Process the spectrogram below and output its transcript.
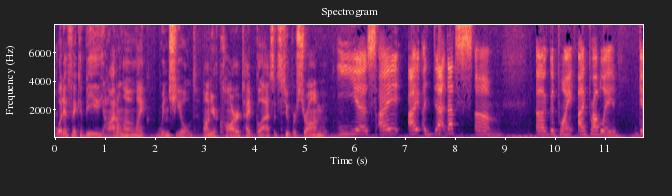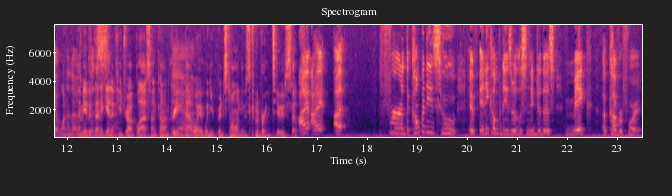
What if it could be, you know, I don't know, like windshield on your car type glass? It's super strong. But Yes, I, I, I that that's um a good point. I'd probably get one of those. I mean, but then again, uh, if you drop glass on concrete Yeah. that way, when you're installing it, it's going to break too. So I, I, I, for the companies who, if any companies are listening to this, make a cover for it.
